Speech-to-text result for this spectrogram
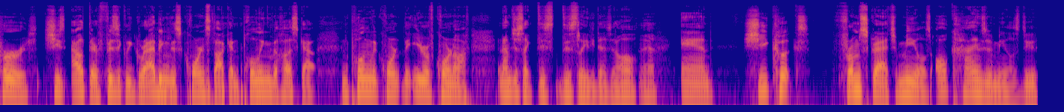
her, she's out there physically grabbing this corn stalk and pulling the husk out and pulling the corn, the ear of corn off. And I'm just like, this, this lady does it all Yeah. and she cooks from scratch meals, all kinds of meals, dude.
